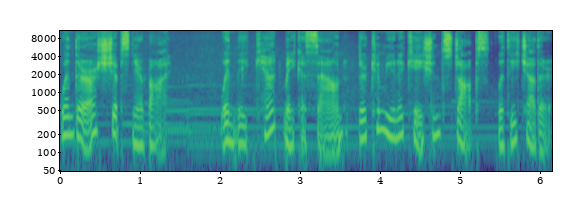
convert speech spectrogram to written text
when there are ships nearby. When they can't make a sound, their communication stops with each other.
